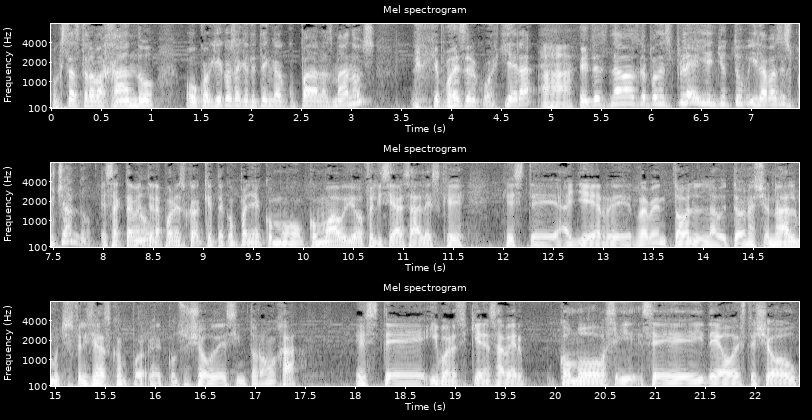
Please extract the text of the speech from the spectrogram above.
porque estás trabajando, o cualquier cosa que te tenga ocupada las manos, que puede ser cualquiera. Ajá. Entonces nada más le pones play en YouTube y la vas escuchando. Exactamente, ¿no? la pones que te acompañe como, como audio. Felicidades a Alex que, que este ayer eh, reventó el Auditorio Nacional. Muchas felicidades con, por- eh, con su show de Cintoronja. Este, y bueno, si quieren saber cómo se, se ideó este show,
